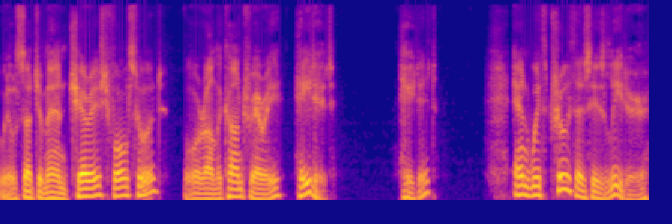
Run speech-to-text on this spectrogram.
Will such a man cherish falsehood, or, on the contrary, hate it? Hate it? And with truth as his leader,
